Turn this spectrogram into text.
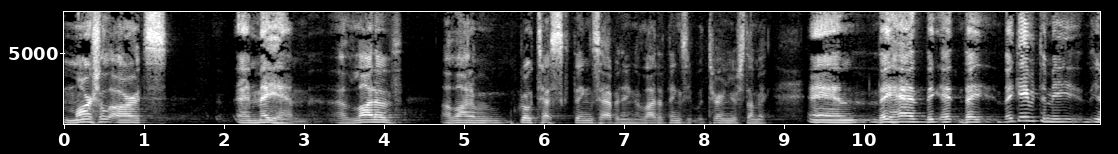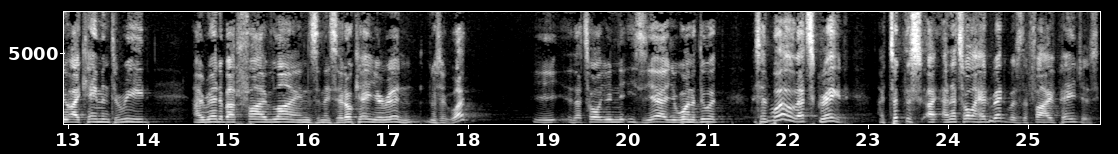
martial arts and mayhem. A lot of, a lot of grotesque things happening. A lot of things that would turn your stomach. And they had they they they gave it to me you know i came in to read. I read about five lines and they said okay you're in. And i said what? "You- that's all you need? He said yeah you want to do it? I said well that's great. I took this I, and that's all i had read was the five pages.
